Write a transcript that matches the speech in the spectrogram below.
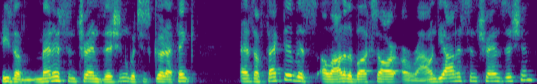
He's a menace in transition, which is good. I think as effective as a lot of the Bucks are around Giannis in transition,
